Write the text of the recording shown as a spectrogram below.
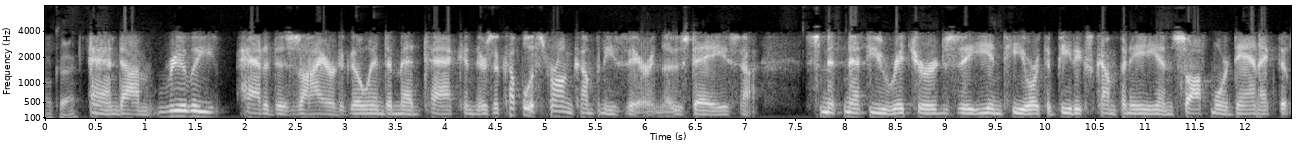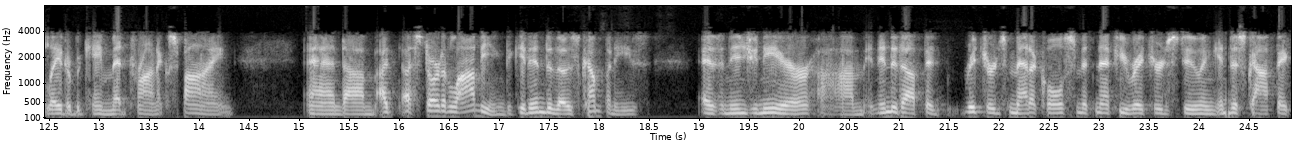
okay. And um, really had a desire to go into med tech. And there's a couple of strong companies there in those days. Uh, Smith Nephew Richards, the ENT orthopedics company, and Sofamor Danek that later became Medtronic Spine. And um, I, I started lobbying to get into those companies as an engineer um, and ended up at Richards Medical, Smith Nephew Richards, doing endoscopic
